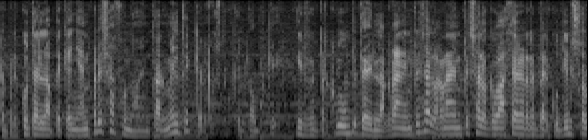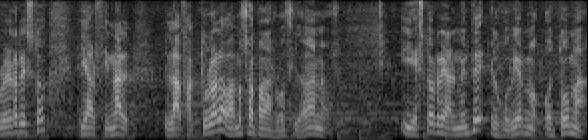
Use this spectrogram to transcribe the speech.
Repercute en la pequeña empresa fundamentalmente y repercute en la gran empresa. La gran empresa lo que va a hacer es repercutir sobre el resto y al final la factura la vamos a pagar los ciudadanos. Y esto realmente el gobierno o toma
